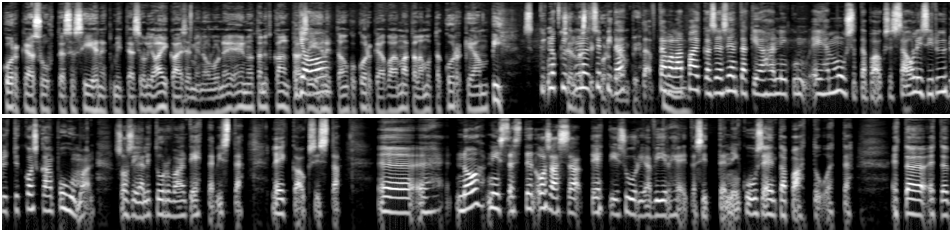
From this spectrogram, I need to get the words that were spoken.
korkeasuhteessa siihen, että mitä se oli aikaisemmin ollut. En, en ota nyt kantaa Joo. siihen, että onko korkea vai matala, mutta korkeampi. No kyllä no se korkeampi. pitää tavallaan mm. paikkansa ja sen takiahan niin kuin, eihän muussa tapauksessa olisi ryhdytty koskaan puhumaan sosiaaliturvaan tehtävistä leikkauksista. No, niissä sitten osassa tehtiin suuria virheitä sitten, niin kuin usein tapahtuu, että, että, että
